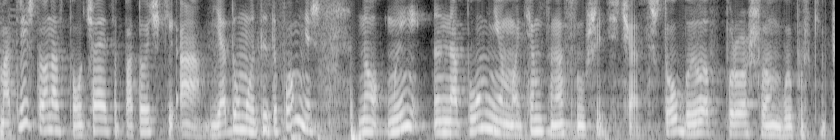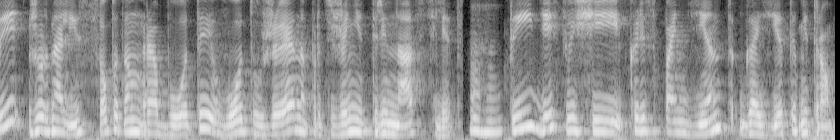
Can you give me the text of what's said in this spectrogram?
Смотри, что у нас получается по точке А. Я думаю, ты это помнишь, но мы напомним тем, кто нас слушает сейчас, что было в прошлом выпуске. Ты журналист с опытом работы вот уже на протяжении 13 лет. Угу. Ты действующий корреспондент газеты «Метро».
